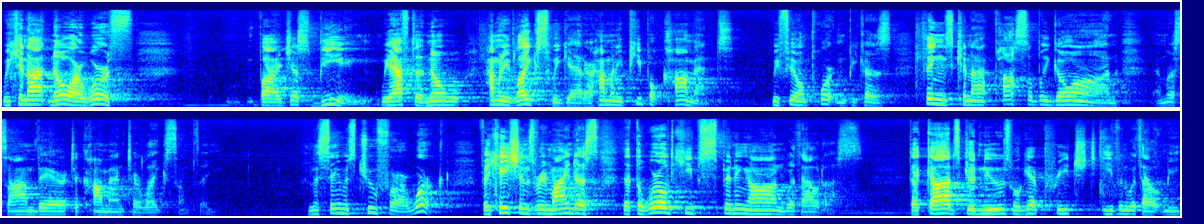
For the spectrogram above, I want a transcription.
We cannot know our worth by just being. We have to know how many likes we get or how many people comment. We feel important because things cannot possibly go on unless I'm there to comment or like something. And the same is true for our work. Vacations remind us that the world keeps spinning on without us, that God's good news will get preached even without me,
